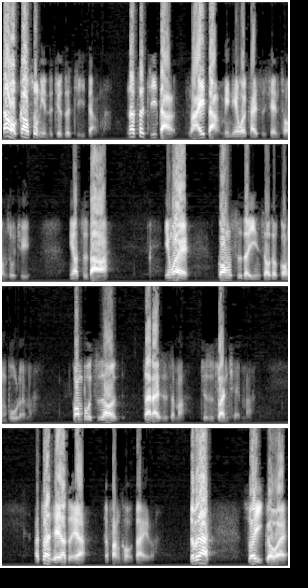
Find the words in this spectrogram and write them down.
那我告诉你的就这几档嘛。那这几档哪一档明天会开始先冲出去？你要知道啊，因为公司的营收都公布了嘛，公布之后。再来是什么？就是赚钱嘛。那赚钱要怎样？要放口袋了，对不对？所以各位，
